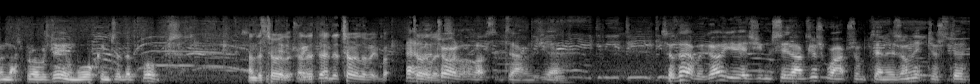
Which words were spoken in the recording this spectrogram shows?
And that's what I was doing, walking to the pubs. And the toilet, and the, and the toilet, but And the toilet. toilet lots of times, yeah. Hey, give me a D. Give So there we go, as you can see I've just wiped some thinners on it just to,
